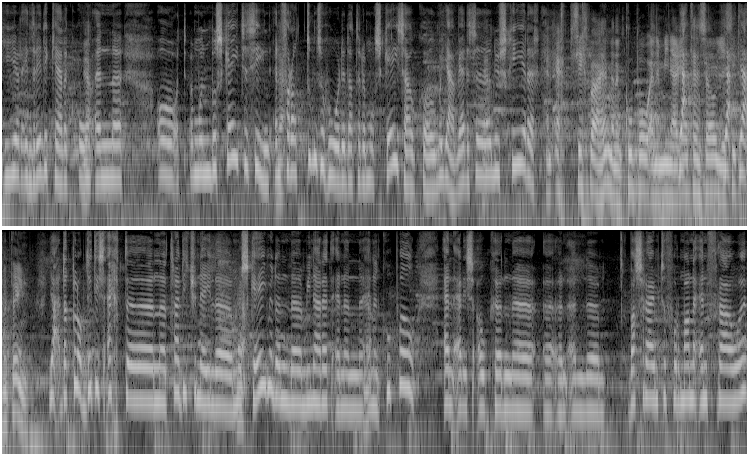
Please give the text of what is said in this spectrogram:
hier in Ridderkerk om Ja. een, oh, om een moskee te zien. En Ja. vooral toen ze hoorden dat er een moskee zou komen, ja, werden ze Ja. nieuwsgierig. En echt zichtbaar, hè? Met een koepel en een minaret Ja. en zo. Je ziet het meteen. Ja, dat klopt. Dit is echt een eh, traditionele moskee met een eh, minaret en een, en een koepel. En er is ook een, eh, een, een eh, wasruimte voor mannen en vrouwen.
